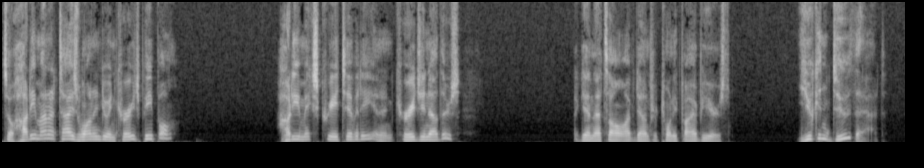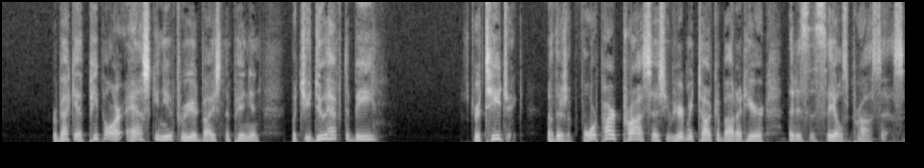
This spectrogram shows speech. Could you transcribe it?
So, how do you monetize wanting to encourage people? How do you mix creativity and encouraging others? Again, that's all I've done for 25 years. You can do that. Rebecca, if people are asking you for your advice and opinion, but you do have to be strategic. Now, there's a four part process. You've heard me talk about it here that is the sales process.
